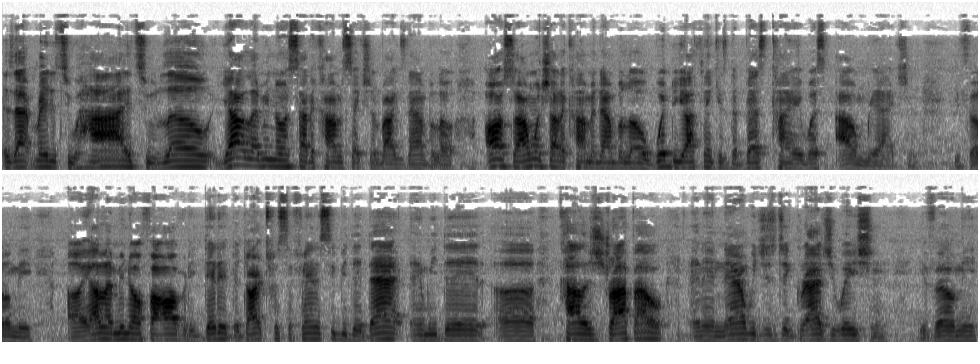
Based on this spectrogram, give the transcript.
Is that rated too high, too low? Y'all let me know inside the comment section box down below. Also, I want y'all to comment down below. What do y'all think is the best Kanye West album reaction? You feel me? Uh, y'all let me know if I already did it. The Dark Twisted Fantasy, we did that. And we did uh, College Dropout. And then now we just did Graduation. You feel me?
